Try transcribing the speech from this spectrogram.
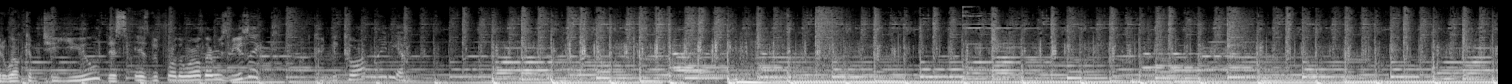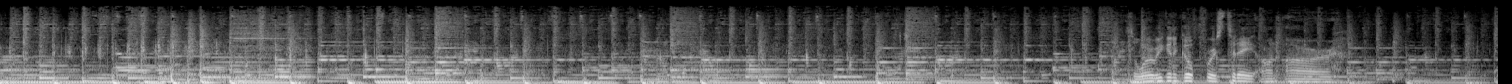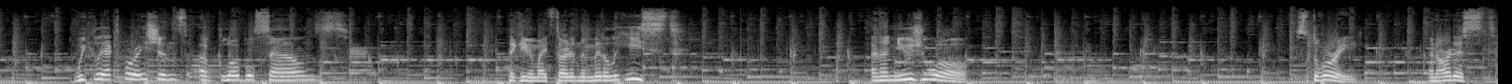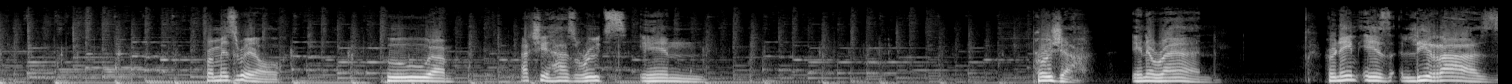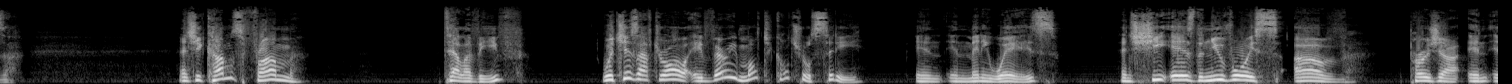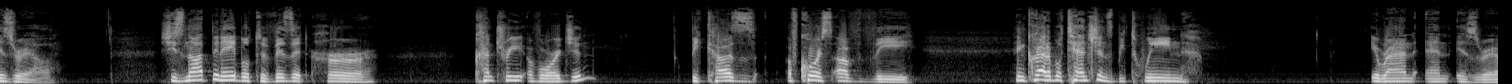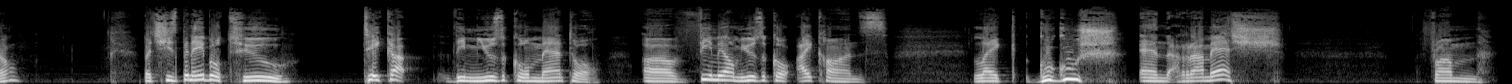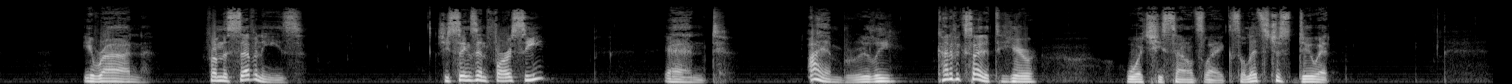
good welcome to you. This is Before the World There Was Music, Kootenay Co-op Radio. So where are we going to go first today on our weekly explorations of global sounds? Thinking we might start in the Middle East. An unusual story. An artist from Israel who um, actually has roots in Persia, in Iran. Her name is Liraz. And she comes from Tel Aviv, which is, after all, a very multicultural city in, in many ways. And she is the new voice of Persia in Israel. She's not been able to visit her country of origin because, of course, of the incredible tensions between Iran and Israel. But she's been able to take up the musical mantle of female musical icons like Googoosh and Ramesh from Iran from the 70s. She sings in Farsi, and I am really kind of excited to hear what she sounds like. So let's just do it.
